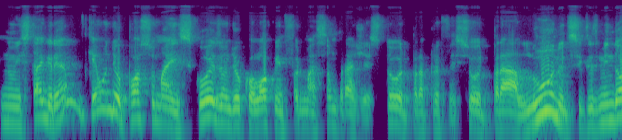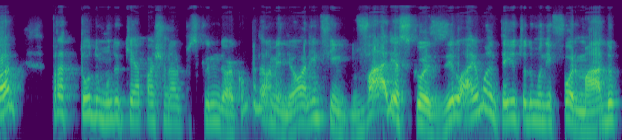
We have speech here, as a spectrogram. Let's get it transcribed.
no Instagram, que é onde eu posto mais coisas, onde eu coloco informação para gestor, para professor, para aluno de ciclismo indoor, para todo mundo que é apaixonado por ciclismo indoor. Como pedalar melhor, enfim, várias coisas. E lá eu mantenho todo mundo informado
